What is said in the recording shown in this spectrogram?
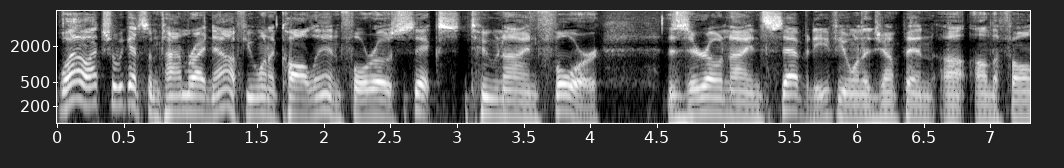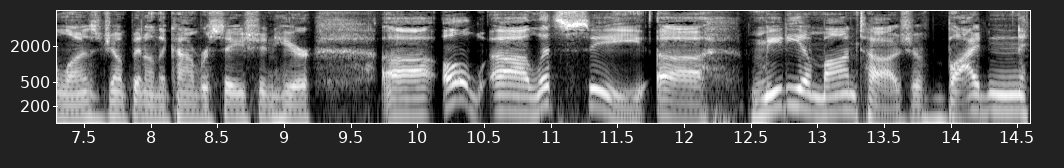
well, actually, we got some time right now. If you want to call in, 406 294 0970 if you want to jump in uh, on the phone lines, jump in on the conversation here. Uh, oh, uh, let's see. Uh, media montage of Biden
